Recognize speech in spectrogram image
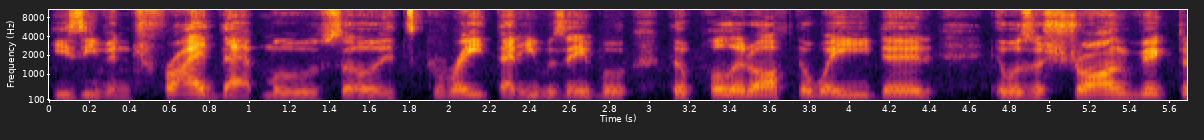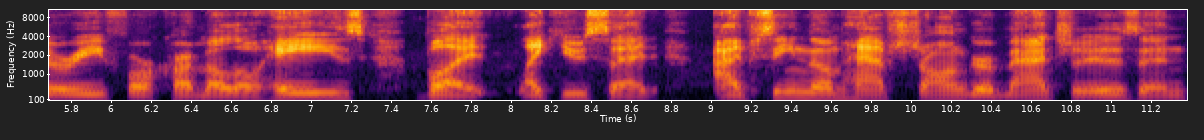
he's even tried that move. So it's great that he was able to pull it off the way he did. It was a strong victory for Carmelo Hayes, but like you said, I've seen them have stronger matches, and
